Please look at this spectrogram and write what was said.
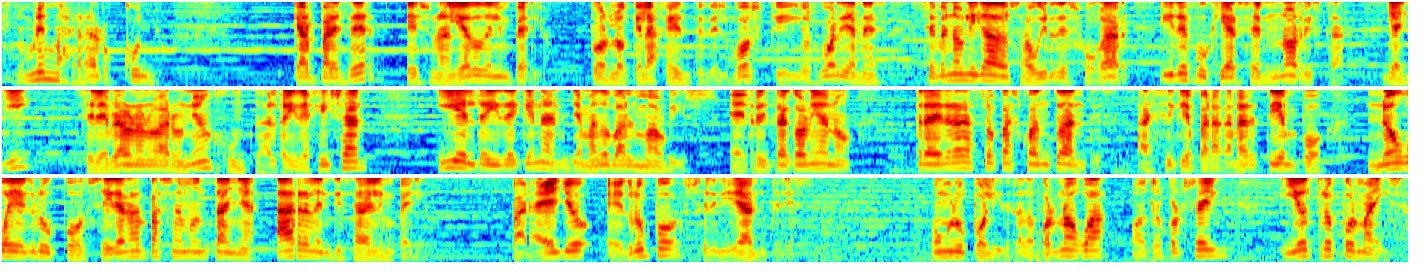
qué nombre más raro, coño, que al parecer es un aliado del imperio, por lo que la gente del bosque y los guardianes se ven obligados a huir de su hogar y refugiarse en Norristar, y allí celebrar una nueva reunión junto al rey de Hishan y el rey de Kenan, llamado Balmauris. El rey draconiano traerá las tropas cuanto antes, así que para ganar tiempo, Nowa y el grupo se irán al paso de montaña a ralentizar el imperio. Para ello, el grupo se dividirá en tres. Un grupo liderado por Nowa, otro por Sein y otro por Marisa.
